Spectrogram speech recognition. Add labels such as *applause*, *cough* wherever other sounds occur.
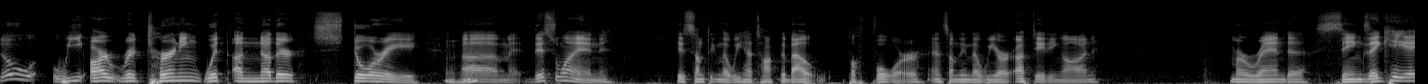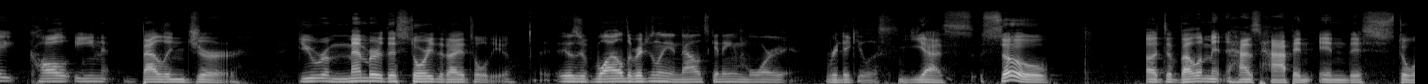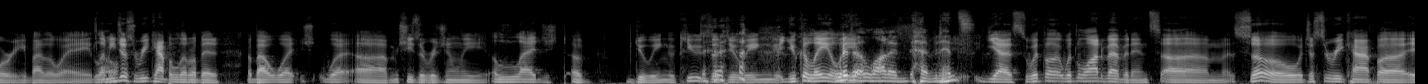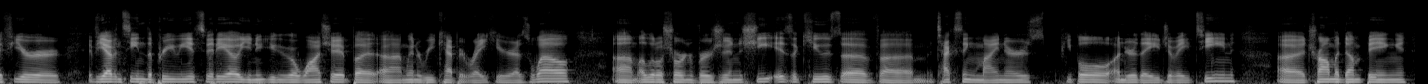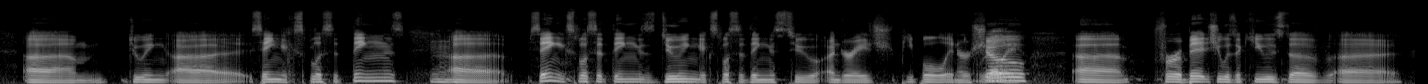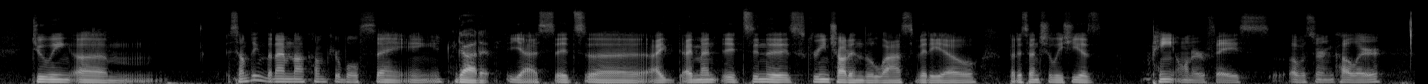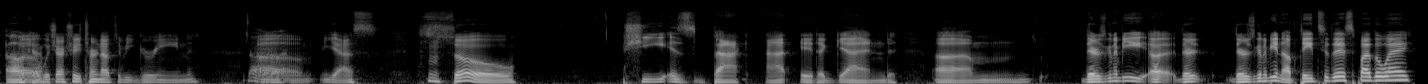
So we are returning with another story. Mm-hmm. Um, this one is something that we had talked about before, and something that we are updating on. Miranda sings, aka Colleen Ballinger. Do you remember this story that I had told you? It was wild originally, and now it's getting more ridiculous. Yes. So, a development has happened in this story. By the way, let me Oh. just recap a little bit about what sh- what um, she's originally alleged of doing, accused of doing *laughs* ukulele. With a lot of evidence. Yes, with a, with a lot of evidence. Um, so just to recap, uh, if you're if you haven't seen the previous video, you know, you can go watch it. But uh, I'm going to recap it right here as well. Um, a little shortened version. She is accused of um, texting minors, people under the age of 18, uh, trauma dumping, um, doing uh, saying explicit things, uh, saying explicit things, doing explicit things to underage people in her show. Uh, for a bit, she was accused of uh, doing um, something that I'm not comfortable saying. Got it. Yes, it's uh, I I meant it's in the screenshot in the last video, but essentially she has paint on her face of a certain color, Oh, okay. uh, which actually turned out to be green. Oh, really? um, yes. So she is back at it again. Um, there's gonna be uh, there there's gonna be an update to this, by the way.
